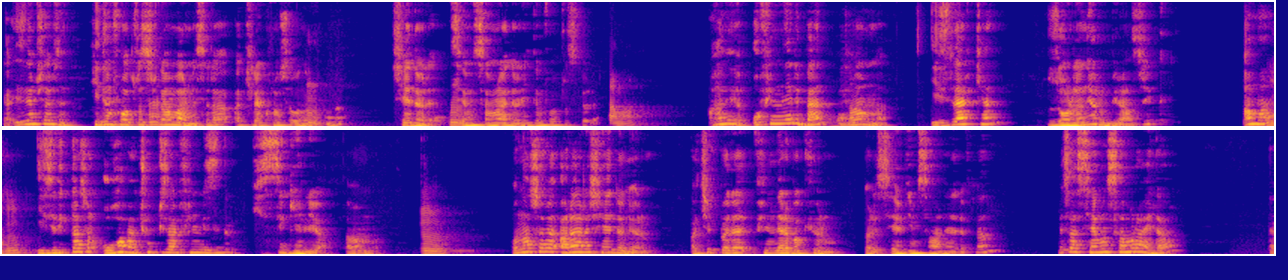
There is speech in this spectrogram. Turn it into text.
Ya izlemiş misin? Hidden Fortress falan var mesela. Akira Kurosawa'nın filmi. Şey de öyle. Hı. Seven Samurai da öyle. Hidden Fortress da öyle. Tamam. Abi o filmleri ben tamam mı? izlerken zorlanıyorum birazcık. Ama Hı hı. izledikten sonra oha ben çok güzel bir film izledim hissi geliyor. Tamam mı? Hı. Ondan sonra ara ara şeye dönüyorum. Açıp böyle filmlere bakıyorum. Böyle sevdiğim sahnelere falan. Mesela Seven Samurai'da e,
